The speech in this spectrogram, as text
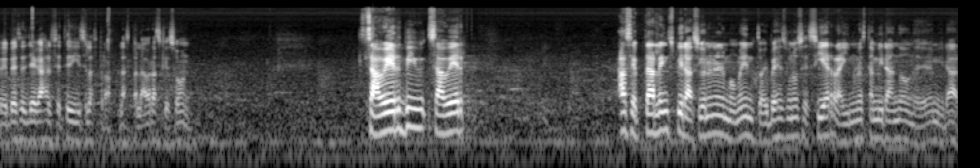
Hay veces llegas al set y dice las, las palabras que son saber, vi- saber aceptar la inspiración en el momento. Hay veces uno se cierra y uno no está mirando donde debe mirar.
